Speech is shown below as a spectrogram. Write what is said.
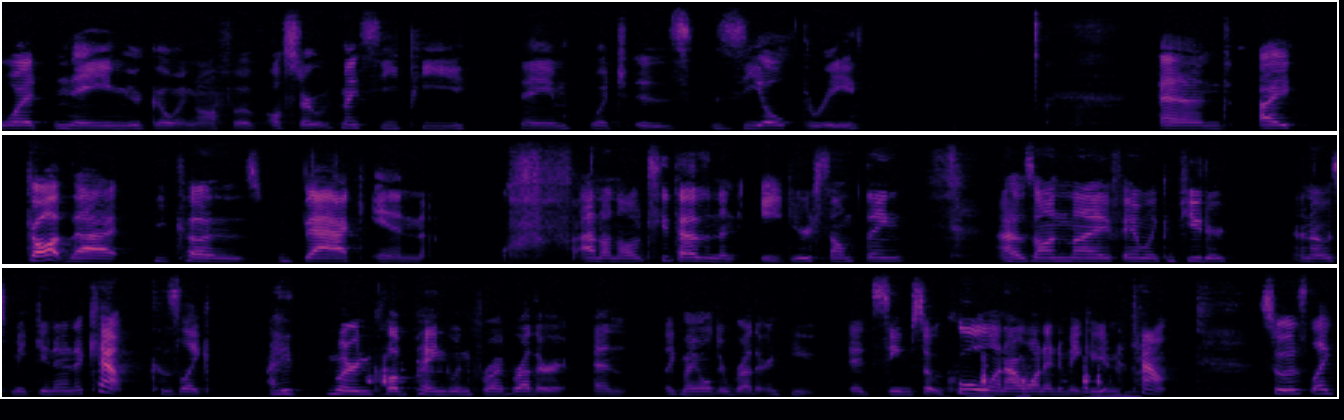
what name you're going off of. I'll start with my CP name, which is Zeal3. And I got that because back in, I don't know, 2008 or something, I was on my family computer and I was making an account because, like, I learned Club Penguin from my brother and, like, my older brother, and he, it seemed so cool, and I wanted to make an account. So it was like,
